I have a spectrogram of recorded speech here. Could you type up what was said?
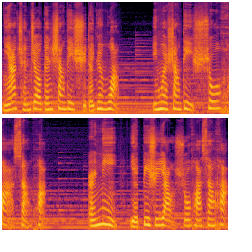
你要成就跟上帝许的愿望，因为上帝说话算话，而你也必须要说话算话。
